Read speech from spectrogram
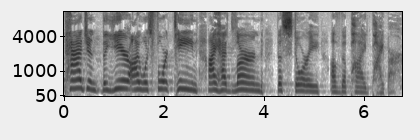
pageant, the year I was 14, I had learned the story of the Pied Piper.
